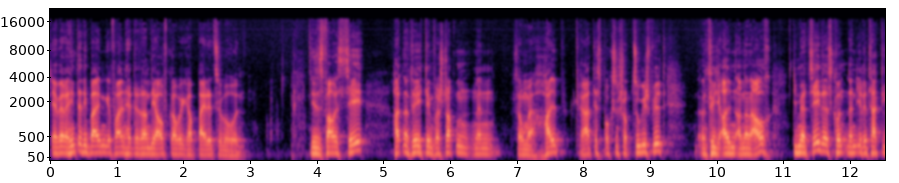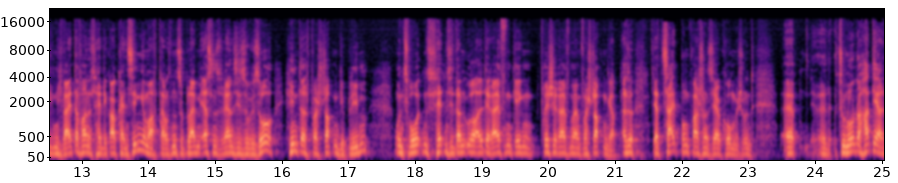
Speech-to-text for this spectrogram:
Er wäre hinter die beiden gefallen, hätte dann die Aufgabe gehabt, beide zu überholen. Dieses VSC hat natürlich dem Verstappen einen, sagen wir, halb gratis Boxenstopp zugespielt. Natürlich allen anderen auch. Die Mercedes konnten dann ihre Taktik nicht weiterfahren. Es hätte gar keinen Sinn gemacht, draußen zu bleiben. Erstens wären sie sowieso hinter Verstappen geblieben. Und zweitens hätten sie dann uralte Reifen gegen frische Reifen beim Verstappen gehabt. Also der Zeitpunkt war schon sehr komisch. Und äh, äh Tsunoda hat ja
